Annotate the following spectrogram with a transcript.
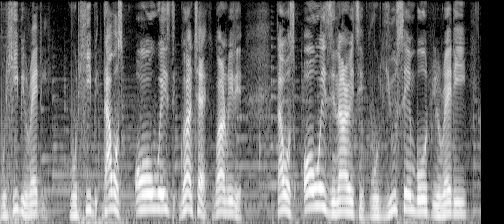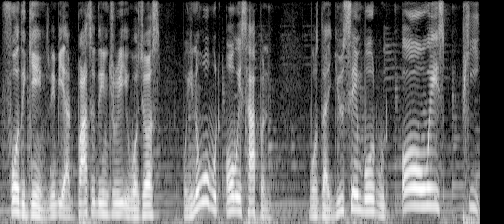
Would he be ready? Would he be? That was always. Go and check. Go and read it. That was always the narrative. Would Usain Bolt be ready for the games? Maybe at battled injury, it was just. But you know what would always happen was that Usain Bolt would always peak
